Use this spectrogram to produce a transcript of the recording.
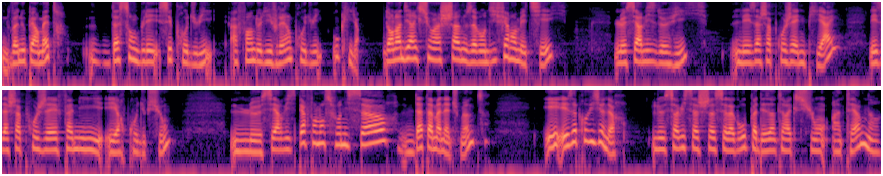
va nous permettre d'assembler ces produits afin de livrer un produit au client. Dans la direction achat, nous avons différents métiers. Le service de vie, les achats projets NPI, les achats projets famille et hors production, le service performance fournisseur, data management et les approvisionneurs. Le service achat, c'est la groupe a des interactions internes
